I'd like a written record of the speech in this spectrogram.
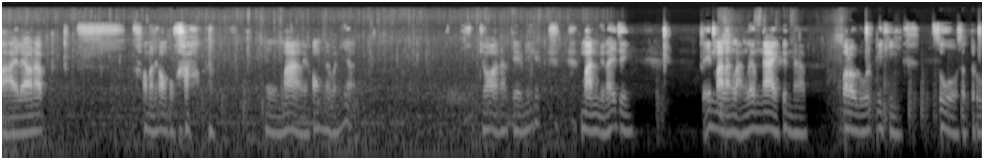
ตายแล้วนะครับ เข้ามาในห้องขาวๆงงมากเลยห้องอะไรวะเนี่ยอดนะครับเกมนี้ มันอยู่นะจริงเล่นมาหลังๆ เริ่มง่ายขึ้นนะครับ เพราะเรารู้วิธีสู้ศัตรู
